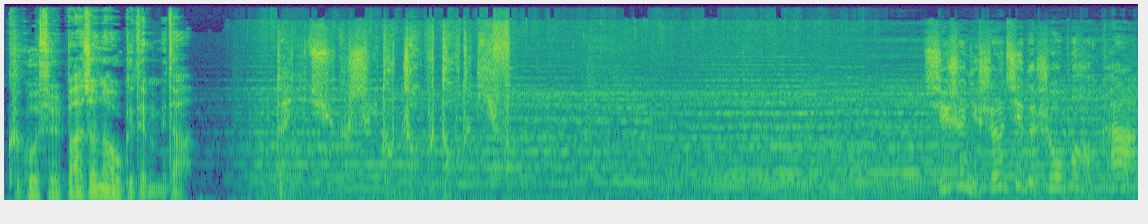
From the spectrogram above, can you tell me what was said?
그곳을 빠져나오게 됩니다. 其实你生气的时候不好看，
